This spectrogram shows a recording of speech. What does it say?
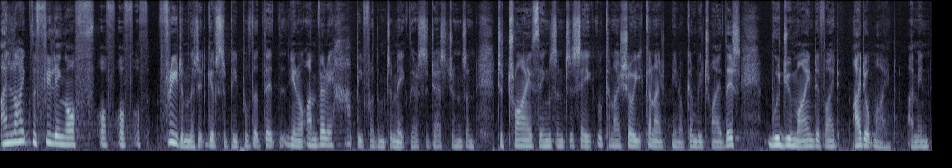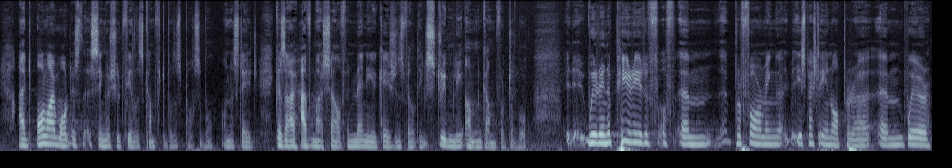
I like the feeling of, of, of, of, freedom that it gives to people. That they, you know, I'm very happy for them to make their suggestions and to try things and to say, oh, "Can I show you? Can I, you know, can we try this? Would you mind if I? I don't mind. I mean, I'd, all I want is that a singer should feel as comfortable as possible on a stage, because I have myself, in many occasions, felt extremely uncomfortable. We're in a period of, of um, performing, especially in opera, um, where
